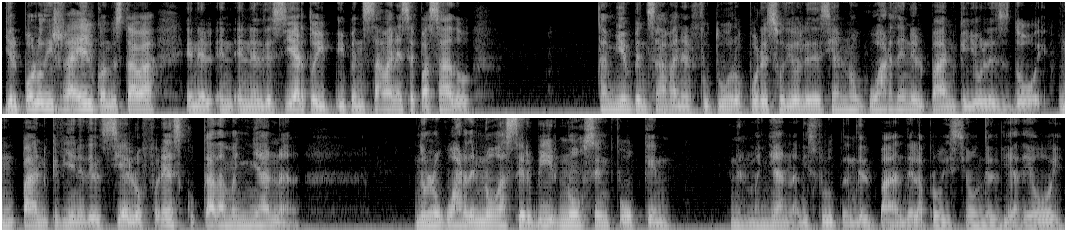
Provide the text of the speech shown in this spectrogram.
Y el pueblo de Israel cuando estaba en el, en, el desierto y pensaba en ese pasado, también pensaba en el futuro. Por eso Dios le decía, no guarden el pan que yo les doy, un pan que viene del cielo fresco cada mañana. No lo guarden, no va a servir, no se enfoquen en el mañana, disfruten del pan, de la provisión del día de hoy.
